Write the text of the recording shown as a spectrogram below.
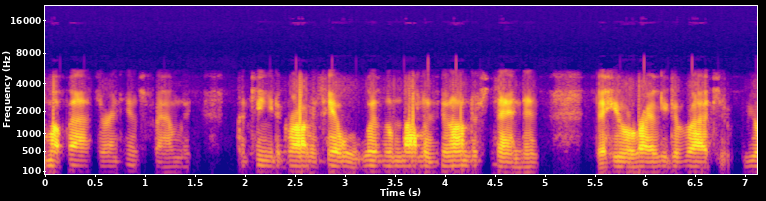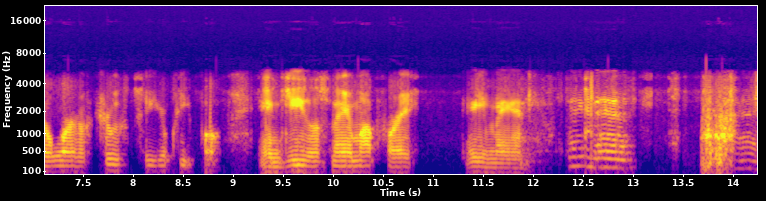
my pastor and his family continue to ground his head with wisdom, knowledge, and understanding, that he will rightly divide your word of truth to your people. In Jesus' name I pray. Amen. Amen. Amen.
